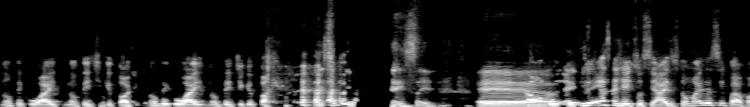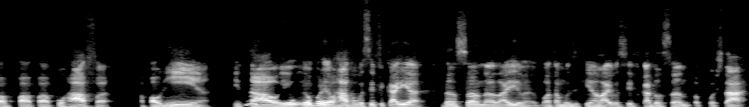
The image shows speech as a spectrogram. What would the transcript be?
Não tem Kuai, não tem TikTok. Não tem Kuai, não tem TikTok. É isso aí. É isso aí. É... Não, essas redes sociais estão mais assim para o Rafa, a Paulinha, e tal. Eu, eu, por exemplo, Rafa, você ficaria dançando aí, bota a musiquinha lá e você ficar dançando para postar?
